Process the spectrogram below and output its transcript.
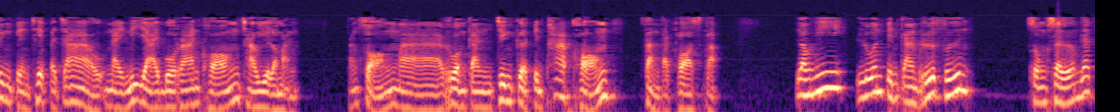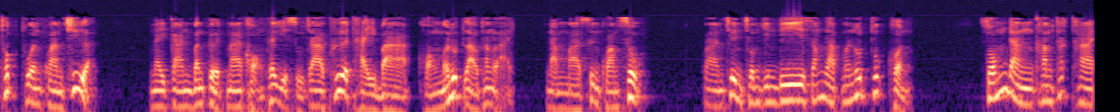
ซึ่งเป็นเทพเจ้าในนิยายโบราณของชาวเยอรมัน ทั้งสองมารวมกันจึงเกิดเป็นภาพของซันตาคลอสครับ เหล่านี้ล้วนเป็นการรื้อฟื้น ส่งเสริมและทบทวนความเชื่อ ในการบังเกิดมาของพระเยซูเจ้าเพื่อไถ่บาปของมนุษย์เราทั้งหลายนำมาซึ่งความสุข ความชื่นชมยินดีสำหรับมนุษย์ทุกคน สมดังคำทักทาย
